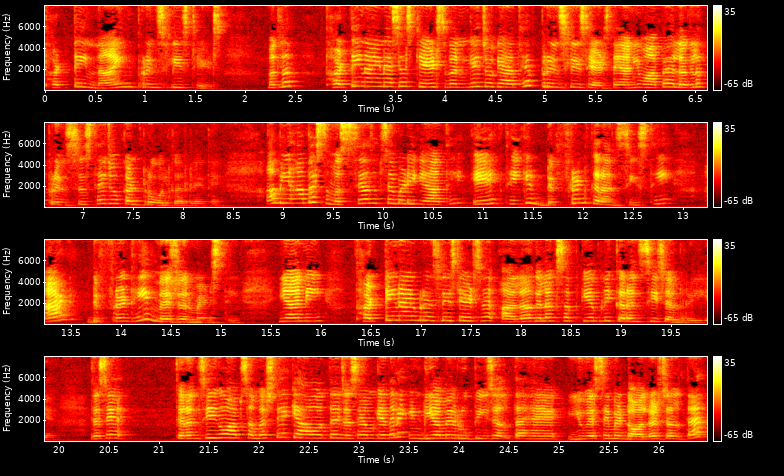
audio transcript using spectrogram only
thirty nine princely states मतलब थर्टी नाइन ऐसे स्टेट्स बन गए जो क्या थे? प्रिंसली स्टेट्स थे, यानी वहाँ पे अलग अलग प्रिंसेस थे जो कंट्रोल कर रहे थे। अब यहाँ पे समस्या सबसे बड़ी क्या थी? एक थी कि डिफरेंट करेंसीज थी एंड डिफरेंट ही मेजरमेंट्स थी। यानी थर्टी नाइन प्रिंसली स्टेट्स में अलग अलग सबकी अपनी करेंसी चल रही है। जैसे करेंसी को आप समझते हैं क्या होता है? जैसे हम कहते हैं ना इंडिया में रुपी चलता है यूएसए में डॉलर चलता है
